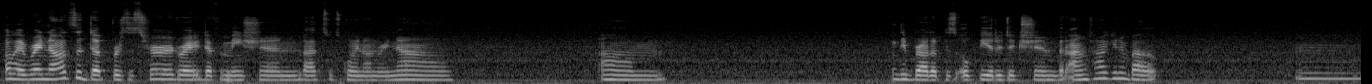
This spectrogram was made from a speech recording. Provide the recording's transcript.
Okay, right now it's the Depp versus Heard, right? Defamation. That's what's going on right now. Um, they brought up his opiate addiction, but I'm talking about. Um,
